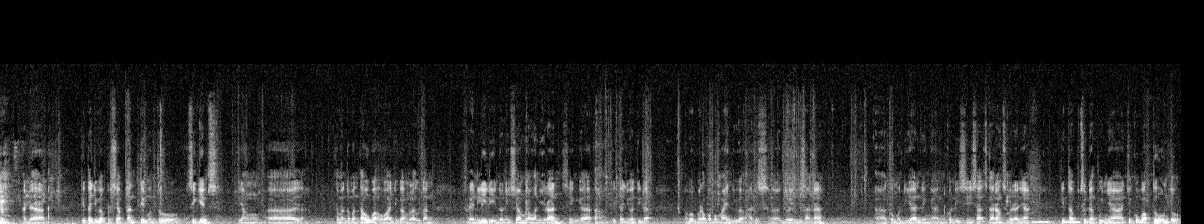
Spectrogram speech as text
ada kita juga persiapkan tim untuk SEA Games yang uh, teman-teman tahu bahwa juga melakukan friendly di Indonesia melawan Iran sehingga uh, kita juga tidak uh, beberapa pemain juga harus uh, join di sana. Kemudian dengan kondisi saat sekarang sebenarnya kita sudah punya cukup waktu untuk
